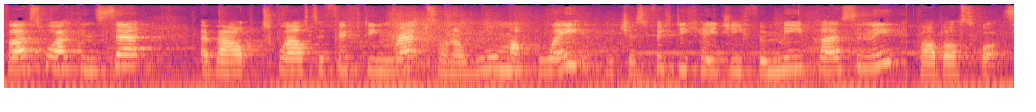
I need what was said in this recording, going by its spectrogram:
First working set, about 12 to 15 reps on a warm up weight, which is 50 kg for me personally, barbell squats.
